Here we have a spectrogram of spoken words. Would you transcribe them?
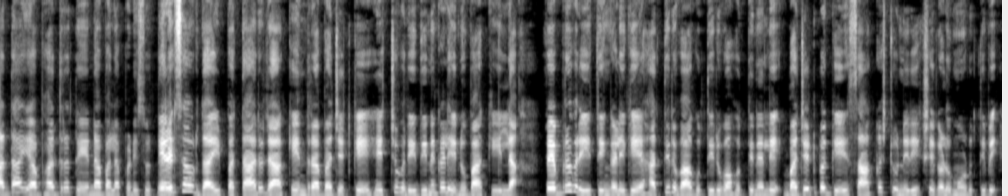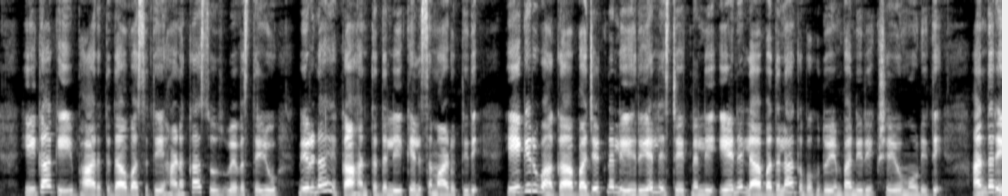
ಆದಾಯ ಭದ್ರತೆಯನ್ನು ಬಲಪಡಿಸುತ್ತದೆ. ಎರಡ್ ಸಾವಿರದ ಇಪ್ಪತ್ತಾರರ ಕೇಂದ್ರ ಬಜೆಟ್ಗೆ ಹೆಚ್ಚುವರಿ ದಿನಗಳೇನು ಬಾಕಿ ಇಲ್ಲ. ಫೆಬ್ರವರಿ ತಿಂಗಳಿಗೆ ಹತ್ತಿರವಾಗುತ್ತಿರುವ ಹೊತ್ತಿನಲ್ಲಿ ಬಜೆಟ್ ಬಗ್ಗೆ ಸಾಕಷ್ಟು ನಿರೀಕ್ಷೆಗಳು ಮೂಡುತ್ತಿವೆ. ಹೀಗಾಗಿ ಭಾರತದ ವಸತಿ ಹಣಕಾಸು ವ್ಯವಸ್ಥೆಯು ನಿರ್ಣಾಯಕ ಹಂತದಲ್ಲಿ ಕೆಲಸ ಮಾಡುತ್ತಿದೆ. ಹೀಗಿರುವಾಗ ಬಜೆಟ್ನಲ್ಲಿ ರಿಯಲ್ ಎಸ್ಟೇಟ್ನಲ್ಲಿ ಏನೆಲ್ಲ ಬದಲಾಗಬಹುದು ಎಂಬ ನಿರೀಕ್ಷೆಯೂ ಮೂಡಿದೆ. ಅಂದರೆ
